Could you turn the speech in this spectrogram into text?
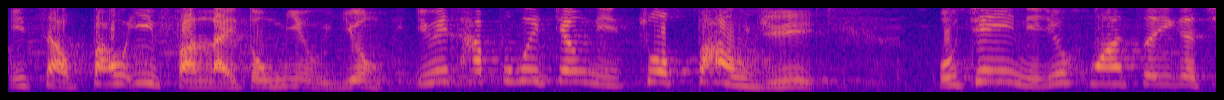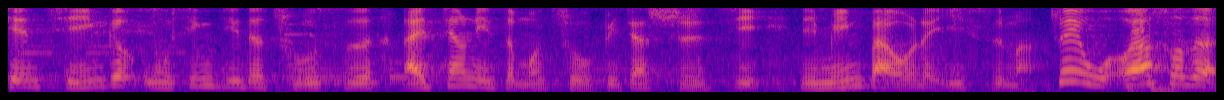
你找鲍一凡来都没有用，因为他不会教你做鲍鱼。我建议你就花这一个钱，请一个五星级的厨师来教你怎么煮，比较实际。你明白我的意思吗？所以，我我要说的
